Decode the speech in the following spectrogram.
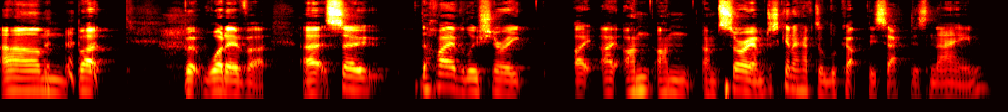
Um, but but whatever. Uh, so the High Evolutionary. I, I, I'm I'm I'm sorry. I'm just going to have to look up this actor's name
